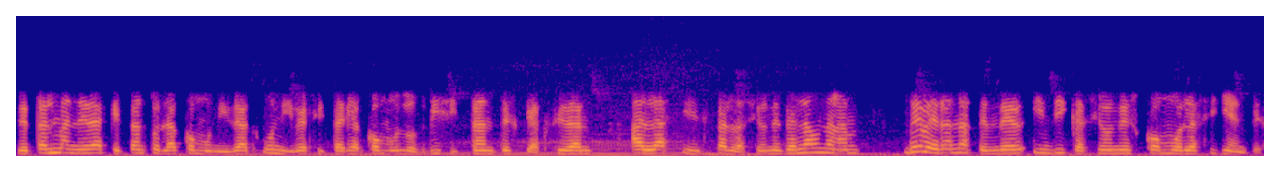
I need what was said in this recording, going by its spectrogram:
de tal manera que tanto la comunidad universitaria como los visitantes que accedan a las instalaciones de la UNAM deberán atender indicaciones como las siguientes.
